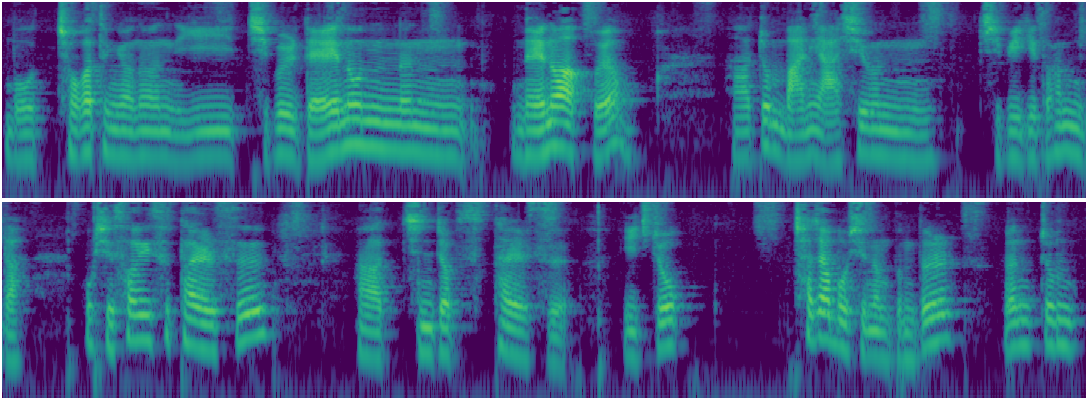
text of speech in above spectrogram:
뭐 저 같은 경우는 이 집을 내놓는 내놓았고요. 아, 좀 많이 아쉬운 집이기도 합니다. 혹시 서희 스타일스, 아, 진접 스타일스 이쪽 찾아보시는 분들은 좀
